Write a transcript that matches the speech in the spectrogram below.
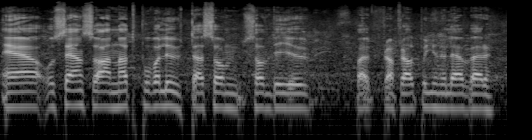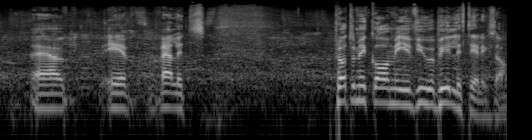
Eh, och sen så annat på valuta som, som vi ju, framförallt på Unilever, eh, är väldigt pratar mycket om är viewability liksom.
